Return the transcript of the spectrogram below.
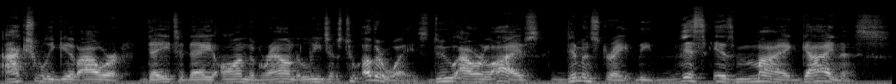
actually give our day to day on the ground allegiance to other ways? Do our lives demonstrate the this is my guyness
